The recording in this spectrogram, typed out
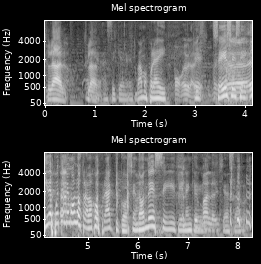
Claro, claro. Eh, así que vamos por ahí. Oh, es Eh, bravísimo. sí, sí, sí. Y después tenemos los trabajos prácticos, en donde sí tienen que, Qué mala dice. que hacer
